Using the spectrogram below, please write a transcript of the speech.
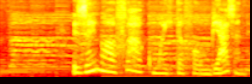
Izay no ahafahako mahita fahombiazana.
